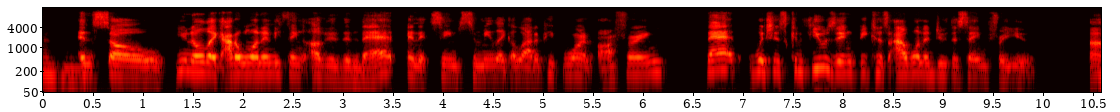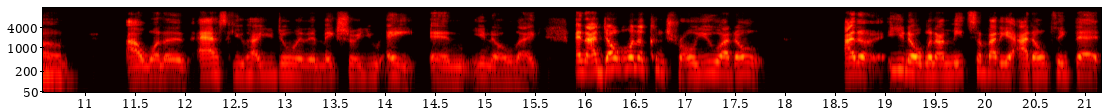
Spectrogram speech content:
Mm-hmm. And so, you know, like I don't want anything other than that. And it seems to me like a lot of people aren't offering that, which is confusing because I want to do the same for you. Um, mm. I want to ask you how you doing and make sure you ate and you know like and I don't want to control you. I don't I don't you know when I meet somebody I don't think that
